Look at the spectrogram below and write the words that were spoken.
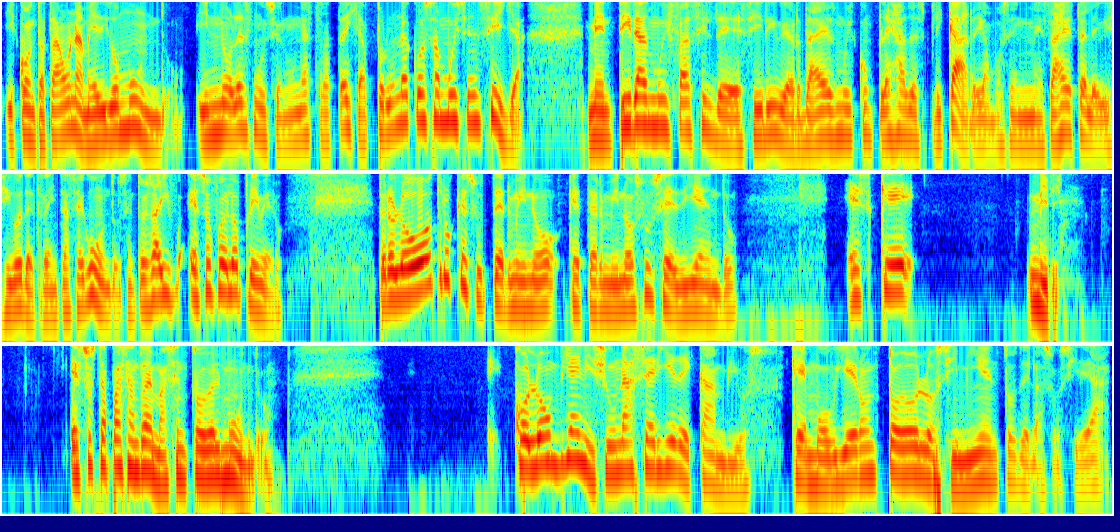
y contrataron a medio mundo y no les funcionó una estrategia por una cosa muy sencilla. Mentiras muy fácil de decir y verdades muy complejas de explicar, digamos, en mensajes televisivos de 30 segundos. Entonces ahí, eso fue lo primero. Pero lo otro que, su terminó, que terminó sucediendo es que, mire, esto está pasando además en todo el mundo. Colombia inició una serie de cambios que movieron todos los cimientos de la sociedad.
